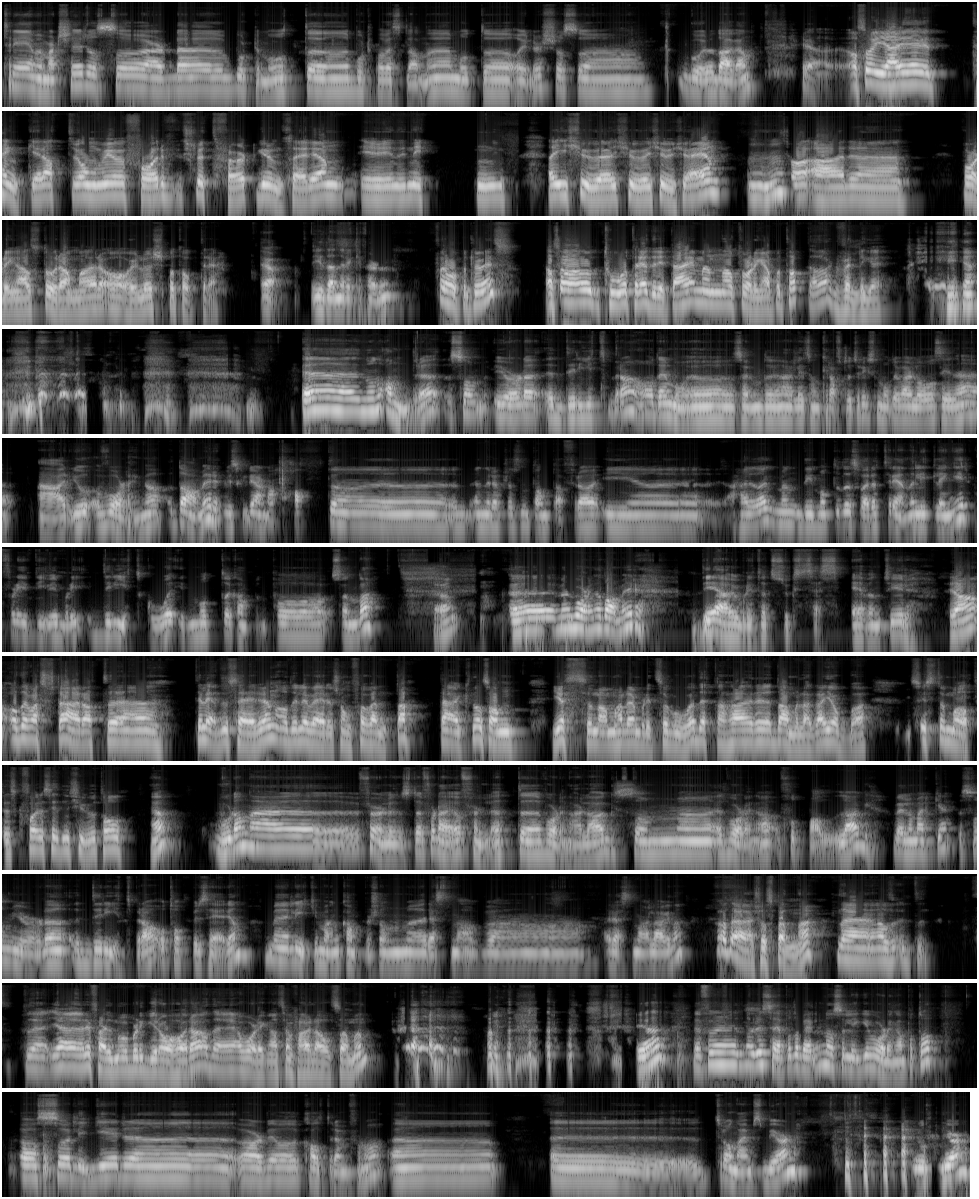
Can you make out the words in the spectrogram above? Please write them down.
tre hjemmematcher, og så er det borte, mot, eh, borte på Vestlandet mot eh, Oilers, og så går jo dagene. Ja, altså, jeg tenker at om vi får sluttført grunnserien i, 19, nei, i 2020-2021, Mhm. så er uh, Vålinga, Storhamar og Oilers på topp tre. Ja, i den rekkefølgen. Forhåpentligvis. Altså, to og tre driter jeg i, men at Vålinga er på topp, det hadde vært veldig gøy. Ja. Eh, noen andre som gjør det dritbra, og det må jo, selv om det er litt sånn kraftuttrykk, så må det jo være lov å si det, er jo Vålerenga damer. Vi skulle gjerne hatt eh, en representant derfra i, eh, her i dag, men de måtte dessverre trene litt lenger, fordi de vil bli dritgode inn mot kampen på søndag. Ja. Eh, men Vålerenga damer, det er jo blitt et suksesseventyr. Ja, og det verste er at eh, de leder serien, og de leverer som forventa. Det er ikke noe sånn 'jøsse nam, har de blitt så gode'. Dette har damelaget jobba systematisk for siden 2012. Ja. Hvordan er, føles det for deg å følge et uh, Vålerenga-lag som uh, et Vålerenga fotballag, vel å merke, som gjør det dritbra og topper serien med like mange kamper som resten av, uh, resten av lagene? Ja, det er så spennende. Det altså, det, jeg er i ferd med å bli gråhåra, det er Vålerenga sin feil alt sammen. Ja, for når du ser på tabellen, så ligger Vålerenga på topp. Og så ligger eh, Hva var det vi kalte dem for noe? Uh, uh, Trondheimsbjørn. Rosenbjørn.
